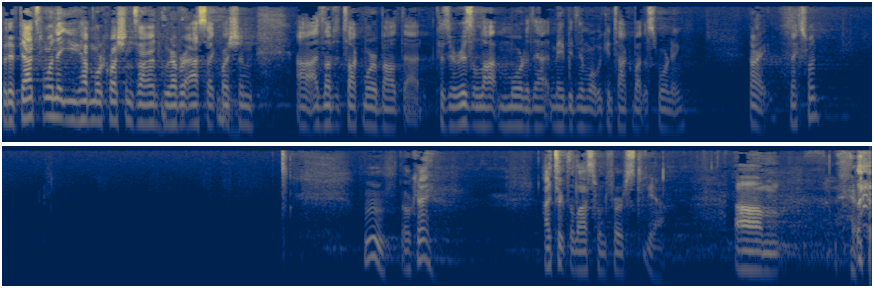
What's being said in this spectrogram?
But if that's one that you have more questions on, whoever asked that question, uh, I'd love to talk more about that, because there is a lot more to that maybe than what we can talk about this morning. All right, next one. Hmm, okay. I took the last one first. Yeah. Um,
